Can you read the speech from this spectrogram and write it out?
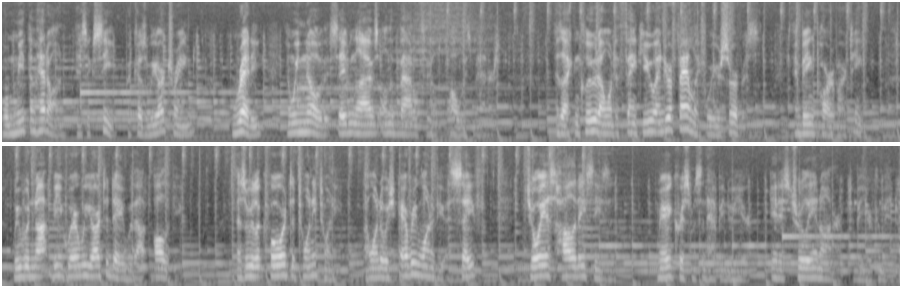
will meet them head on and succeed because we are trained, ready, and we know that saving lives on the battlefield always matters. As I conclude, I want to thank you and your family for your service and being part of our team. We would not be where we are today without all of you. As we look forward to 2020, I want to wish every one of you a safe, joyous holiday season Merry Christmas and Happy New Year. It is truly an honor to be your commander.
